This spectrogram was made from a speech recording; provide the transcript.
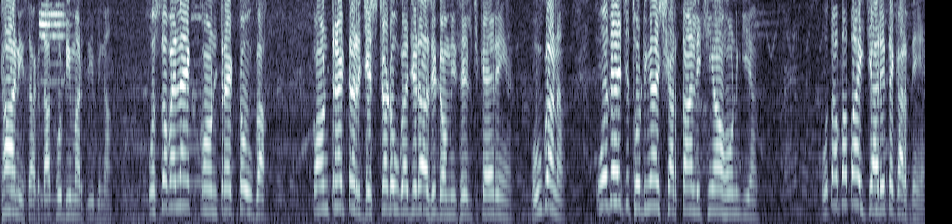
ਠਾ ਨਹੀਂ ਸਕਦਾ ਤੁਹਾਡੀ ਮਰਜ਼ੀ ਬਿਨਾ। ਉਸ ਤੋਂ ਪਹਿਲਾਂ ਇੱਕ ਕੰਟਰੈਕਟ ਹੋਊਗਾ। ਕੰਟਰੈਕਟ ਰਜਿਸਟਰਡ ਹੋਊਗਾ ਜਿਹੜਾ ਅਸੀਂ ਡੋਮਿਸਾਈਲ ਚ ਕਹਿ ਰਹੇ ਹਾਂ। ਹੋਊਗਾ ਨਾ? ਉਹਦੇ ਚ ਤੁਹਾਡੀਆਂ ਸ਼ਰਤਾਂ ਲਿਖੀਆਂ ਹੋਣਗੀਆਂ। ਉਹ ਤਾਂ ਆਪਾਂ ਭਾਈਚਾਰੇ ਤੇ ਕਰਦੇ ਆਂ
